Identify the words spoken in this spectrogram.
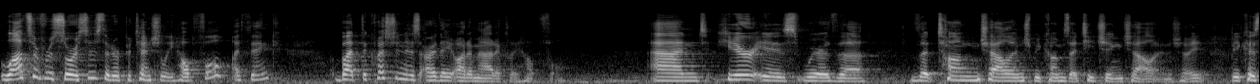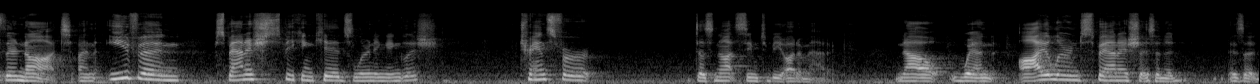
lots of resources that are potentially helpful, I think, but the question is, are they automatically helpful? And here is where the, the tongue challenge becomes a teaching challenge, right? Because they're not. And even Spanish-speaking kids learning English, transfer does not seem to be automatic. Now, when I learned Spanish as an, as, a,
